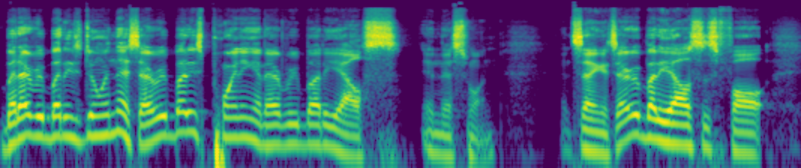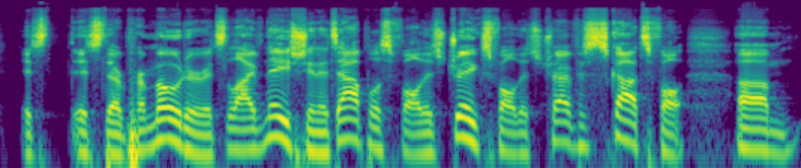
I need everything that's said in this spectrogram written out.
But everybody's doing this. Everybody's pointing at everybody else in this one and saying it's everybody else's fault. It's it's their promoter. It's Live Nation. It's Apple's fault. It's Drake's fault. It's Travis Scott's fault. Um,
